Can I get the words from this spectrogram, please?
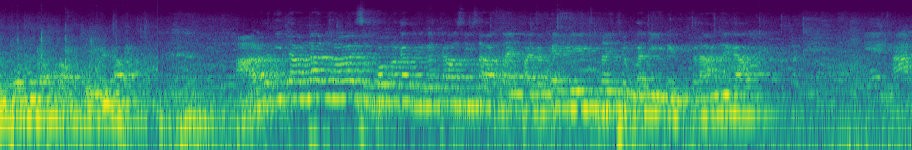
มพงศ์ครับขอบคุณนะครับเอาละติดตามด้านน้อยสมพงศ์นะครับถึงกับเก้าศีรษะใส่ไปประเภทนี้ได้ช มกันอีกหนึ่งครั้งนะครับ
